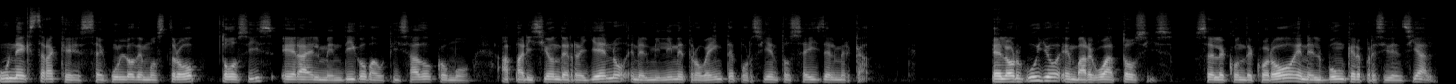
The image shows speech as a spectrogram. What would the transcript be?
un extra que, según lo demostró Tosis, era el mendigo bautizado como aparición de relleno en el milímetro 20 por 106 del mercado. El orgullo embargó a Tosis, se le condecoró en el búnker presidencial,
